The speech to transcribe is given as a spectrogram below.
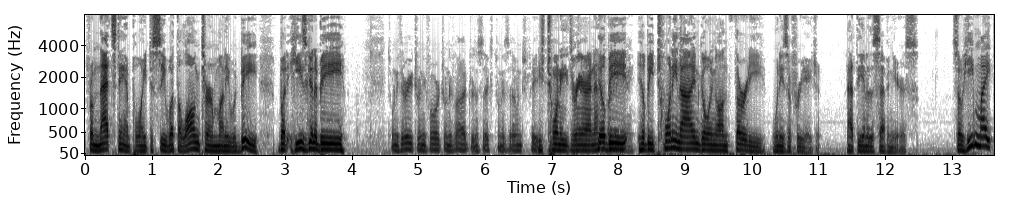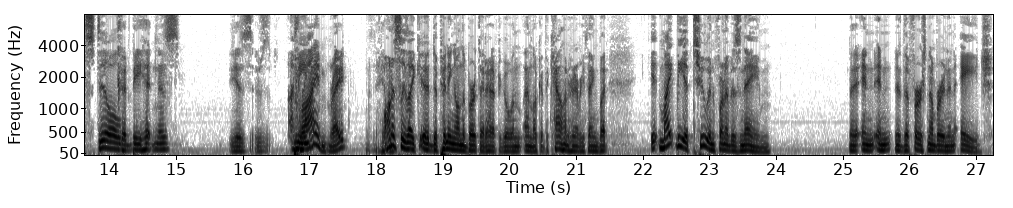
from that standpoint to see what the long-term money would be but he's going to be 23 24 25 26 27 28 He's 23 right now. He'll be he'll be 29 going on 30 when he's a free agent at the end of the 7 years. So he might still could be hitting his his, his I mean, prime, right? Honestly like uh, depending on the birthday I'd have to go and, and look at the calendar and everything, but it might be a 2 in front of his name uh, in in the first number in an age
